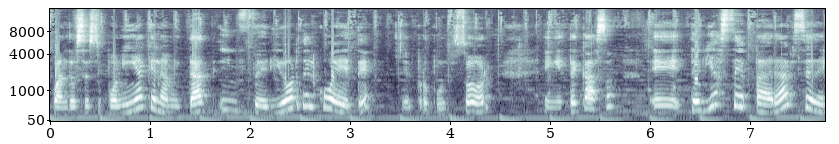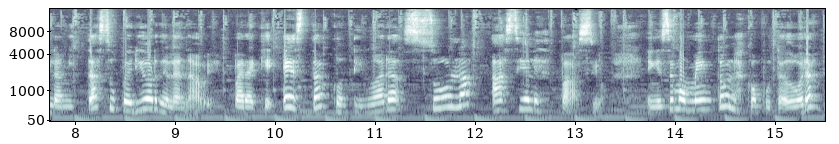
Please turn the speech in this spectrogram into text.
cuando se suponía que la mitad inferior del cohete, el propulsor, en este caso, eh, debía separarse de la mitad superior de la nave para que ésta continuara sola hacia el espacio. En ese momento las computadoras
